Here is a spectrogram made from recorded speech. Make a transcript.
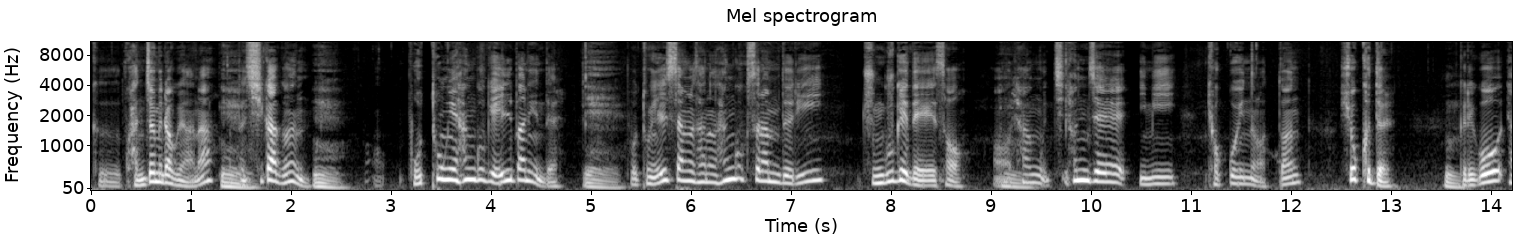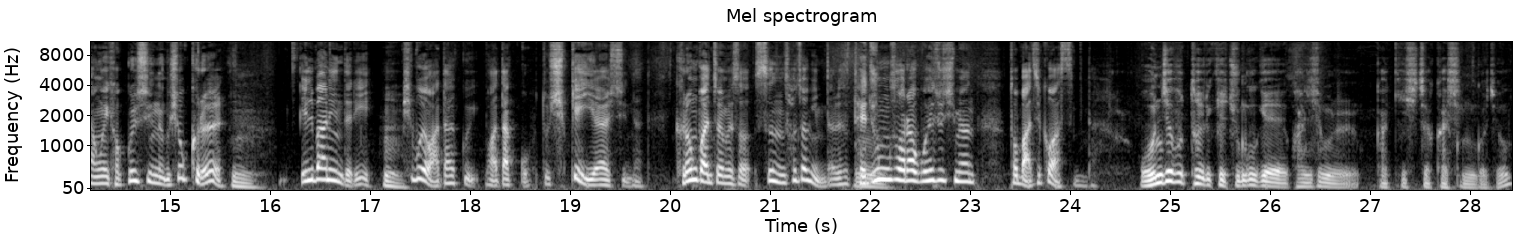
그 관점이라고 해야 하나? 예. 어떤 시각은 예, 보통의 한국의 일반인들, 예, 보통 일상을 사는 한국 사람들이 중국에 대해서 어, 음. 향, 현재 이미 겪고 있는 어떤 쇼크들, 음. 그리고 향후에 겪을 수 있는 그 쇼크를 음, 일반인들이 음. 피부에 와닿고, 와닿고 또 쉽게 이해할 수 있는 그런 관점에서 쓴 서적입니다. 음. 그래서 대중서라고 해주시면 더 맞을 것 같습니다. 언제부터 이렇게 중국에 관심을 갖기 시작하신 거죠?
